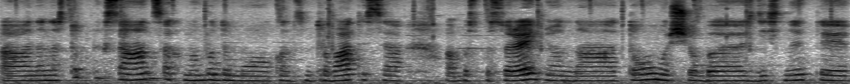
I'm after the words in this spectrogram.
На наступних сеансах ми будемо концентруватися безпосередньо на тому, щоб здійснити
